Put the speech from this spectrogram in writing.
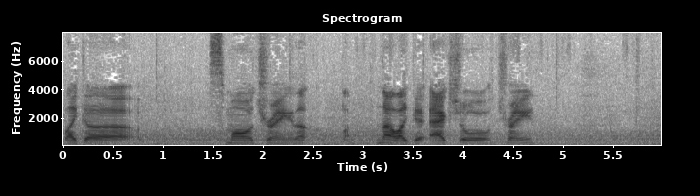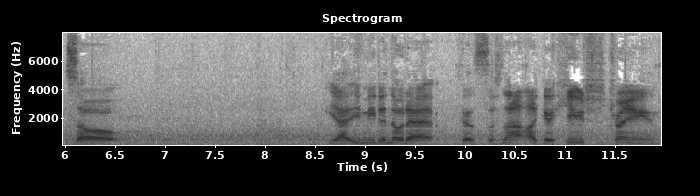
like a small train, not like an actual train. So, yeah, you need to know that because there's not like a huge train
